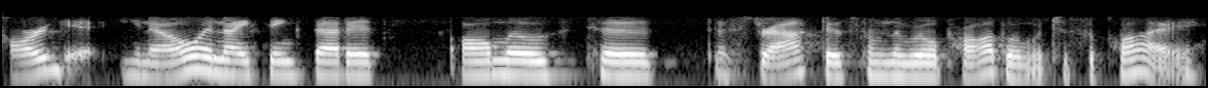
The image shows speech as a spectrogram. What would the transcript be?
target. You know, and I think that it's almost to distract us from the real problem, which is supply.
